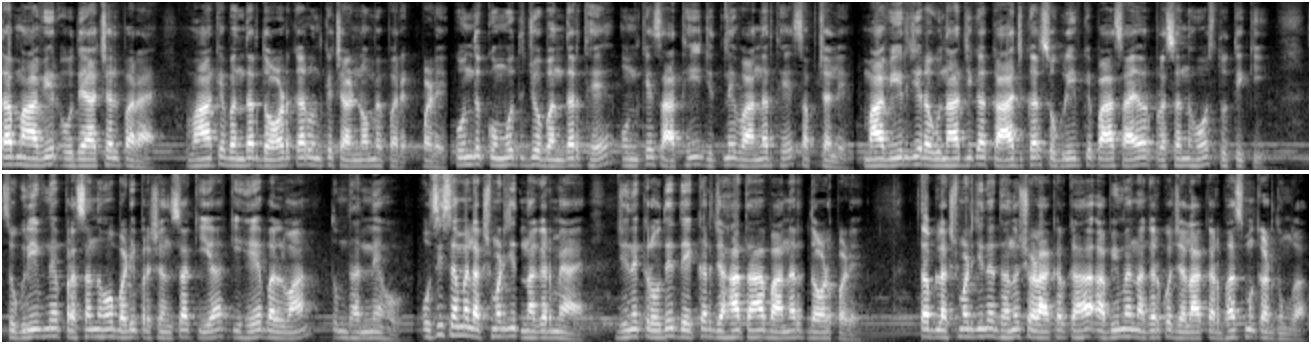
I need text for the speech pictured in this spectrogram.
तब महावीर उदयाचल पर आए। वहाँ के बंदर दौड़कर उनके चरणों में पड़े। कुंद कुमुद जो बंदर थे, उनके साथी जितने वानर थे, सब चले। महावीर जी रघुनाथ जी का काज कर सुग्रीव के पास आए और प्रसन्न हो स्तुति की। सुग्रीव ने प्रसन्न हो बड़ी प्रशंसा किया कि, हे बलवान, तुम धन्य हो। उसी समय लक्ष्मण जी नगर में आए, जिन्हें क्रोधित देखकर जहाँ तहां बानर दौड़ पड़े। तब लक्ष्मण जी ने धनुष चढ़ाकर कहा, अभी मैं नगर को जलाकर भस्म कर दूँगा।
